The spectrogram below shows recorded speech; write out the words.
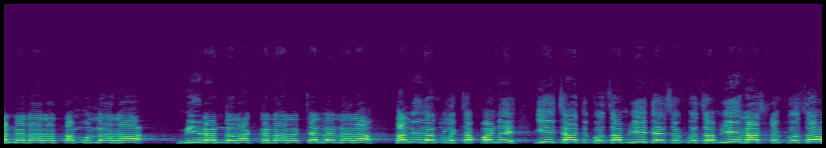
అన్నలారా తమ్ముళ్ళారా మీరందరూ అక్కలారా చెల్లెళ్ళారా తల్లిదండ్రులకు చెప్పండి. ఈ జాతి కోసం ఈ దేశం కోసం ఈ రాష్ట్రం కోసం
